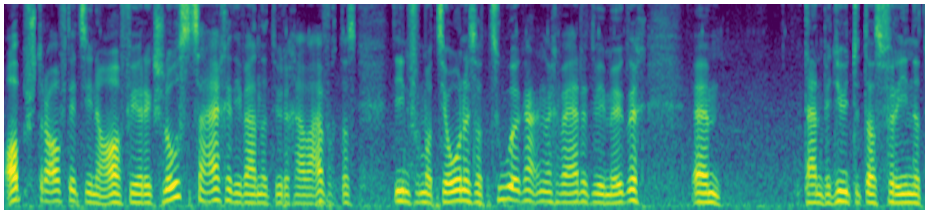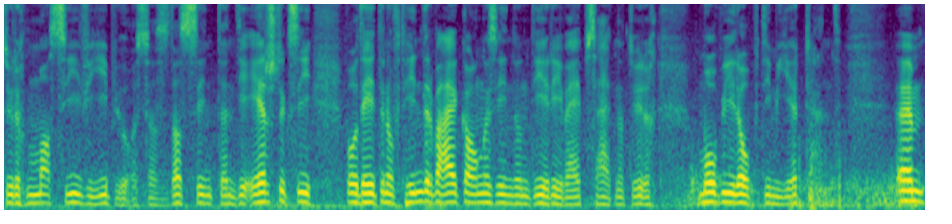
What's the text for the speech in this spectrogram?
abstraft jetzt in Anführungs Schlusszeichen, die wollen natürlich auch einfach, dass die Informationen so zugänglich werden wie möglich. Ähm, dann bedeutet das für ihn natürlich massive Einbußen. Also das sind dann die Ersten, die dort auf die Hinterbeine gegangen sind und ihre Website natürlich mobil optimiert haben. Ähm,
